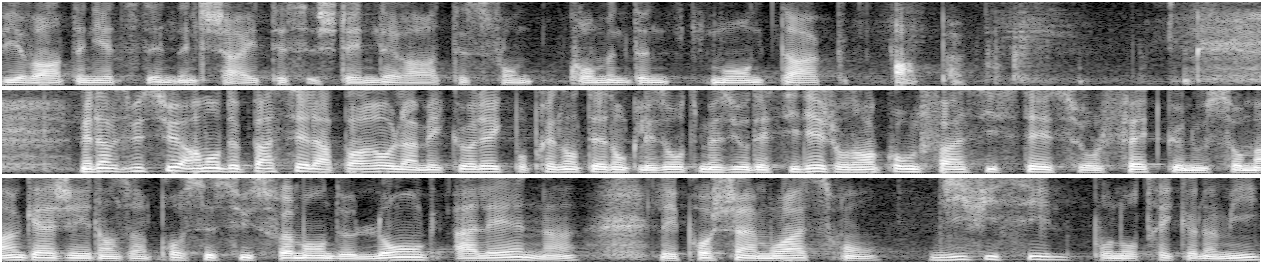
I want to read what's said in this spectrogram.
wir warten jetzt den Entscheid des Ständerates vom kommenden Montag ab. Mesdames et Messieurs, avant de passer la parole à mes collègues pour présenter donc les autres mesures décidées, je voudrais encore une fois insister sur le fait que nous sommes engagés dans un processus vraiment de longue haleine. Les prochains mois seront difficiles pour notre économie.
